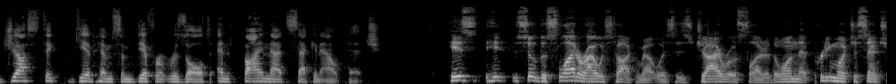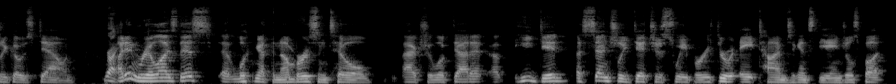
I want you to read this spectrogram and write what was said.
just to give him some different results and find that second out pitch. His, his so the slider I was talking about was his gyro slider, the one that pretty much essentially goes down. Right. I didn't realize this at looking at the numbers until I actually looked at it. Uh, he did essentially ditch his sweeper. He threw it eight times against the Angels, but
